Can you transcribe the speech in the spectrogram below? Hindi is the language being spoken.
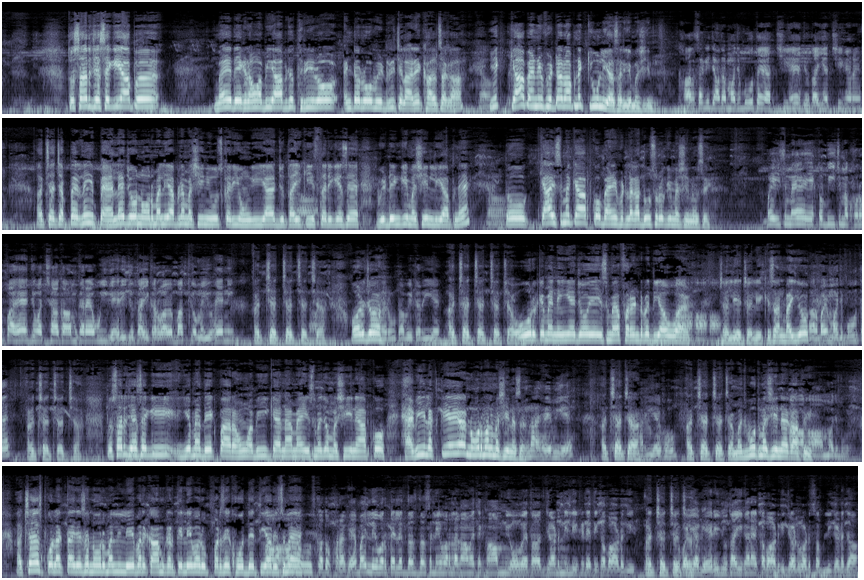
तो सर जैसे कि आप मैं देख रहा हूँ अभी आप जो थ्री रो इंटर रो वीडरी चला रहे हैं खालसा का हाँ। ये क्या बेनिफिट है और आपने क्यों लिया सर ये मशीन? खालसा की ज़्यादा मज़बूत है अच्छी है जुताई अच्छी करे। अच्छा अच्छा पहले नहीं पहले जो नॉर्मली आपने मशीन यूज़ करी होंगी या जुताई की इस तरीके से वीडिंग की मशीन ली आपने हाँ। तो क्या इसमें क्या आपको बेनिफिट लगा दूसरों की मशीनों से? भाई इसमें एक तो बीच में खुरपा है जो अच्छा काम करे वही गहरी जुताई करवावे बाकियों में यू है नहीं। अच्छा अच्छा अच्छा अच्छा। और जो रोटावीटर ही है। अच्छा अच्छा अच्छा अच्छा। और के में नहीं है जो ये इसमें फ्रंट पे दिया हुआ है। हाँ, हाँ, हाँ। चलिए चलिए। किसान भाइयों। भाई मज़बूत है। अच्छा अच्छा अच्छा। तो सर जैसे कि ये मैं देख पा रहा हूँ अभी क्या नाम है इसमें जो मशीन है आपको हैवी लगती है या नॉर्मल मशीन है सर? ना हैवी है। अच्छा अच्छा। है अच्छा अच्छा अच्छा। मज़बूत मशीन है काफ़ी। हाँ, मज़बूत। अच्छा आपको लगता है जैसे नॉर्मली लेबर काम करती है लेबर ऊपर से खोद देती है और हाँ, इसमें हाँ, तो उसका तो फ़र्क है भाई लेबर पहले दस दस लेबर लगावे थे काम नहीं होवे था जड़ नहीं लिखड़े थी कबाड़ की। अच्छा अच्छा अच्छा बढ़िया गहरी जुताई करे कबाड़ की जड़ वड़ सब लिकड़ जा।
